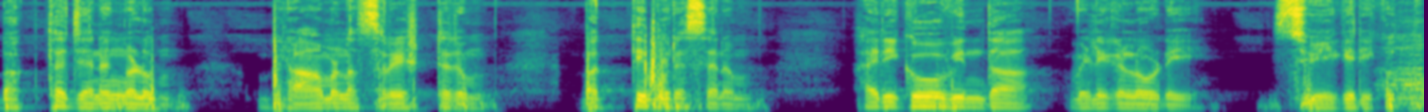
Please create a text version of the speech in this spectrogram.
ഭക്തജനങ്ങളും ബ്രാഹ്മണ ശ്രേഷ്ഠരും ഭക്തിപുരസനം ഹരിഗോവിന്ദ വിളികളോടെ സ്വീകരിക്കുന്നു.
